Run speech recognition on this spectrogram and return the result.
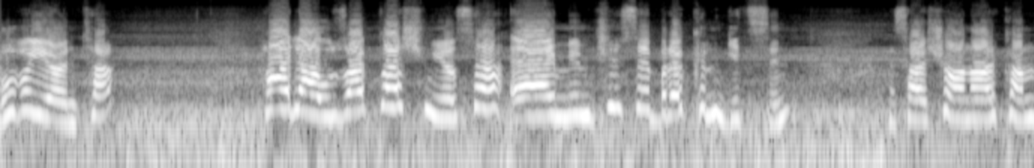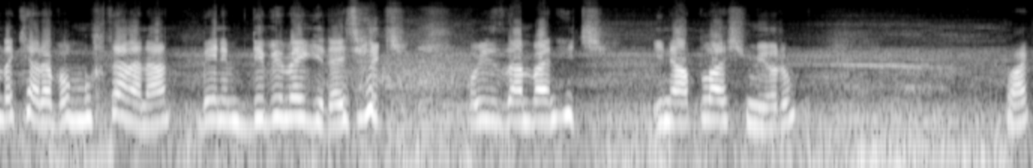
Bu bir yöntem. Hala uzaklaşmıyorsa eğer mümkünse bırakın gitsin. Mesela şu an arkamdaki araba muhtemelen benim dibime girecek. o yüzden ben hiç inatlaşmıyorum. Bak.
